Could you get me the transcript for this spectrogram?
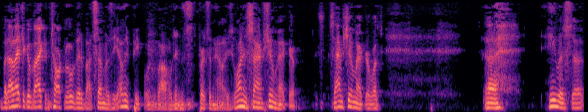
but I'd like to go back and talk a little bit about some of the other people involved in the personalities. One is Sam Shoemaker. Sam Shoemaker was, uh, he was, uh,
